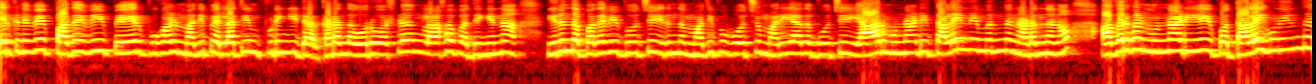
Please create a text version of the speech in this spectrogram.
ஏற்கனவே பதவி பேர் புகழ் மதிப்பு எல்லாத்தையும் பிடுங்கிட்டார். கடந்த ஒரு வருடங்களாக பார்த்தீங்கன்னா இருந்த பதவி போச்சு இருந்த மதிப்பு போச்சு மரியாதை போச்சு. யார் முன்னாடி தலை நிமிர்ந்து நடந்தனோ அவர்கள் முன்னாடியே இப்போ தலை குனிந்து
